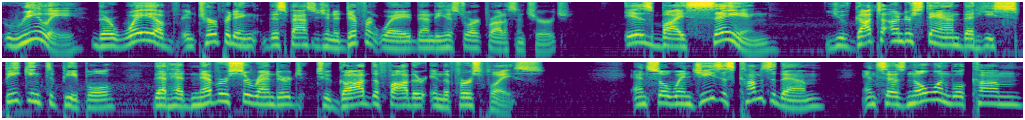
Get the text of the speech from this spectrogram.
really, their way of interpreting this passage in a different way than the historic Protestant church is by saying you've got to understand that he's speaking to people that had never surrendered to God the Father in the first place. And so when Jesus comes to them and says, No one will come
